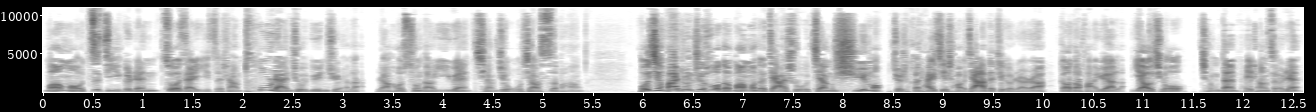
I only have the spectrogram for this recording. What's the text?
王某自己一个人坐在椅子上，突然就晕厥了，然后送到医院抢救无效死亡。不幸发生之后的王某的家属将徐某，就是和他一起吵架的这个人啊，告到法院了，要求承担赔偿责任。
